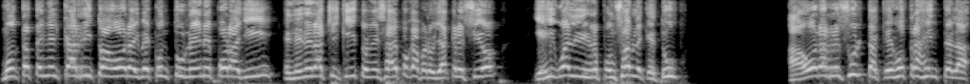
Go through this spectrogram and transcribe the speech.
montate en el carrito ahora y ve con tu nene por allí. El nene era chiquito en esa época, pero ya creció y es igual irresponsable que tú. Ahora resulta que es otra gente la,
